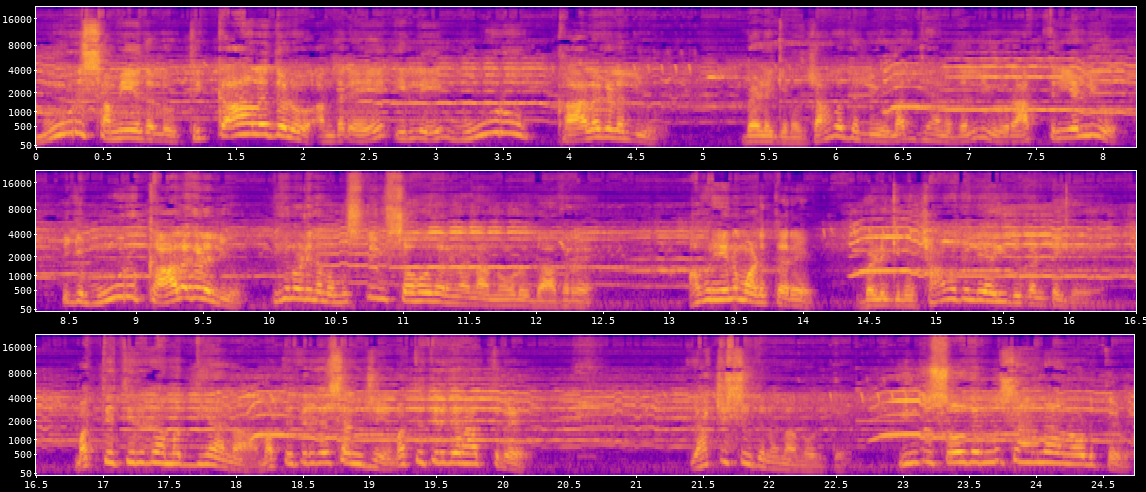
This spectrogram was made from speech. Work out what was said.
ಮೂರು ಸಮಯದಲ್ಲೂ ತ್ರಿಕಾಲದಳು ಅಂದರೆ ಇಲ್ಲಿ ಮೂರು ಕಾಲಗಳಲ್ಲಿಯೂ, ಬೆಳಗಿನ ಜಾವದಲ್ಲಿಯೂ, ಮಧ್ಯಾಹ್ನದಲ್ಲಿಯೂ, ರಾತ್ರಿಯಲ್ಲಿಯೂ ಹೀಗೆ ಮೂರು ಕಾಲಗಳಲ್ಲಿಯೂ, ಈಗ ನೋಡಿ ನಮ್ಮ ಮುಸ್ಲಿಂ ಸಹೋದರನ ನಾವು ನೋಡೋದಾದರೆ ಅವರೇನು ಮಾಡುತ್ತಾರೆ? ಬೆಳಗಿನ ಜಾವದಲ್ಲಿ ಐದು ಗಂಟೆಗೆ, ಮತ್ತೆ ತಿರ್ಗಾ ಮಧ್ಯಾಹ್ನ, ಮತ್ತೆ ತಿರ್ಗಾ ಸಂಜೆ, ಮತ್ತೆ ತಿರ್ಗಾ ರಾತ್ರಿ ಯಾಚಿಸುವುದನ್ನು ನಾವು ನೋಡುತ್ತೇವೆ. ಇಂದು ಸಹೋದರನು ಸಹ ನಾವು ನೋಡುತ್ತೇವೆ.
